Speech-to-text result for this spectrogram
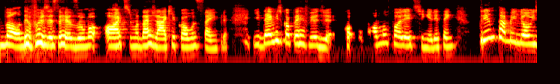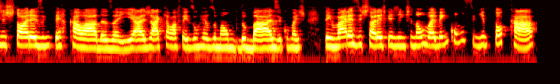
Bom, depois desse resumo ótimo da Jaque, como sempre. E David Copperfield, como folhetim, ele tem 30 milhões de histórias intercaladas aí. A Jaque, ela fez um resumão do básico, mas tem várias histórias que a gente não vai nem conseguir tocar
